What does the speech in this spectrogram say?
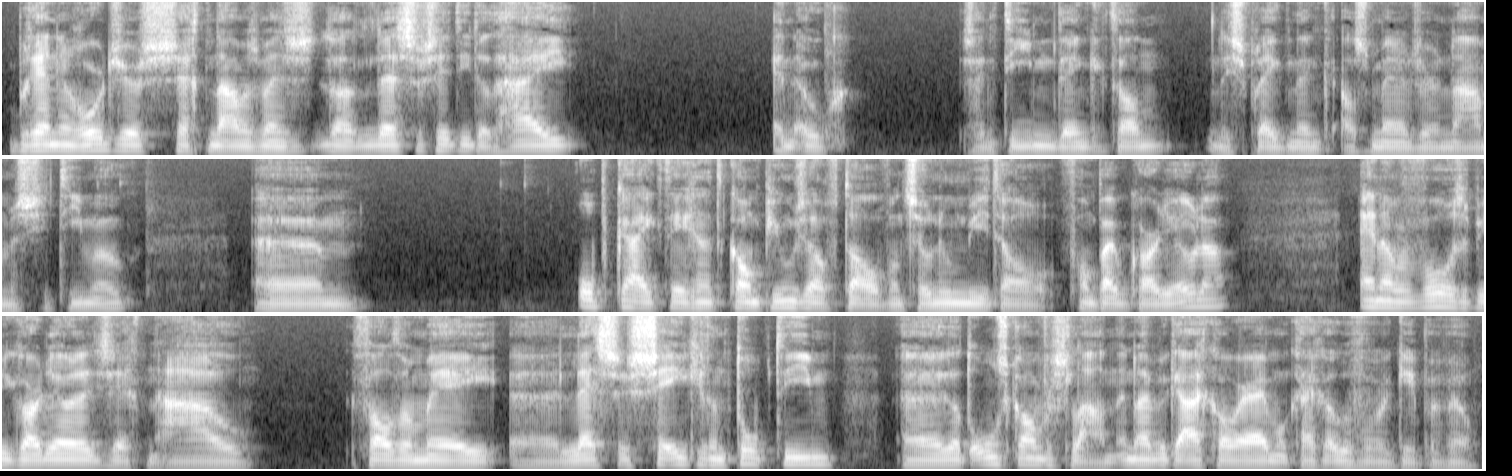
Brennan Rodgers zegt namens Leicester City dat hij... En ook zijn team, denk ik dan. Die spreekt denk ik als manager namens je team ook. Um, opkijkt tegen het kampioenselftal, want zo noemde hij het al, van Pep Guardiola. En dan vervolgens heb je Guardiola die zegt, nou, valt wel mee, uh, Leicester is zeker een topteam uh, dat ons kan verslaan. En dan heb ik eigenlijk alweer helemaal, krijg ik overal kippenvel.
